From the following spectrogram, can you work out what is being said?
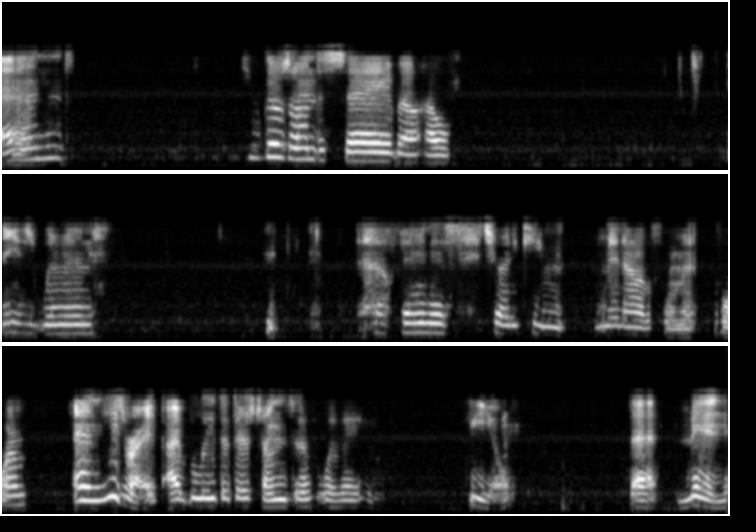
And he goes on to say about how these women try to keep men out of the form. And he's right. I believe that there's tons of women who feel that men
